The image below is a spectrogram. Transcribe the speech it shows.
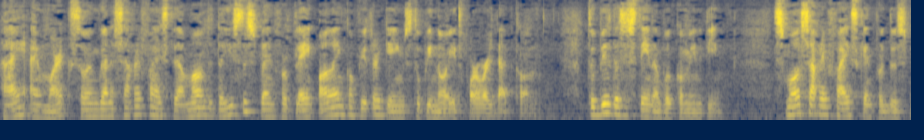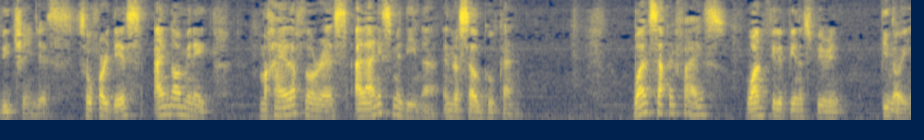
Hi, I'm Mark, so I'm gonna sacrifice the amount that I used to spend for playing online computer games to PinoyItForward.com to build a sustainable community. Small sacrifice can produce big changes. So for this, I nominate Michaela Flores, Alanis Medina, and Rosel Gucan. One sacrifice, one Filipino spirit, Pinoy,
